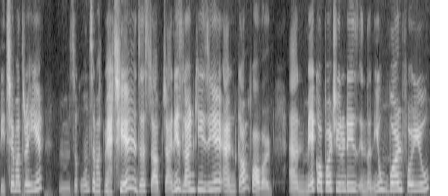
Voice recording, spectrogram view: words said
पीछे मत रहिए सुकून से मत बैठिए जस्ट आप चाइनीज़ लर्न कीजिए and come forward and make opportunities in the new world for you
